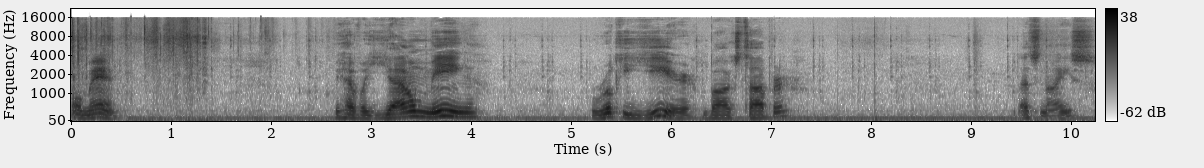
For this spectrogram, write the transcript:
Oh man. We have a Yao Ming rookie year box topper. That's nice.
